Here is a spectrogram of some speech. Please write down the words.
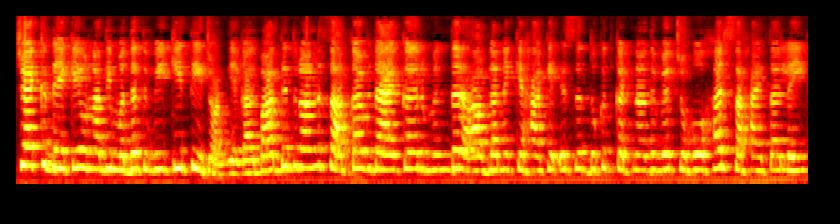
ਚੈੱਕ ਦੇ ਕੇ ਉਹਨਾਂ ਦੀ ਮਦਦ ਵੀ ਕੀਤੀ ਜਾਂਦੀ ਹੈ। ਗੱਲਬਾਤ ਦੇ ਦੌਰਾਨ ਸਾਬਕਾ ਵਿਧਾਇਕ ਰਮਿੰਦਰ ਆਵਲਾ ਨੇ ਕਿਹਾ ਕਿ ਇਸ ਦੁਖਦ ਘਟਨਾ ਦੇ ਵਿੱਚ ਉਹ ਹਰ ਸਹਾਇਤਾ ਲਈ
